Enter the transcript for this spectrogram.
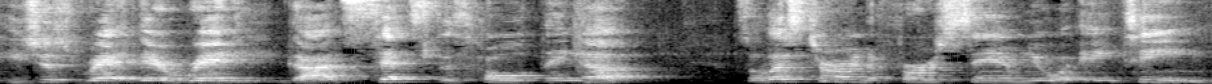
he's just right there ready. God sets this whole thing up. So let's turn to 1 Samuel 18.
